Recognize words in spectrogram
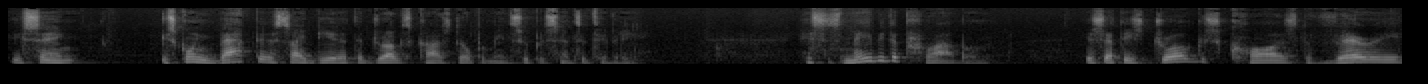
He's saying, he's going back to this idea that the drugs cause dopamine supersensitivity. He says, maybe the problem is that these drugs cause the very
